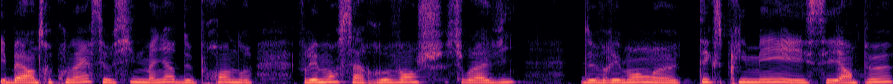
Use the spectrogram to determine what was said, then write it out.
Et ben l'entrepreneuriat, c'est aussi une manière de prendre vraiment sa revanche sur la vie, de vraiment t'exprimer. Et c'est un peu,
